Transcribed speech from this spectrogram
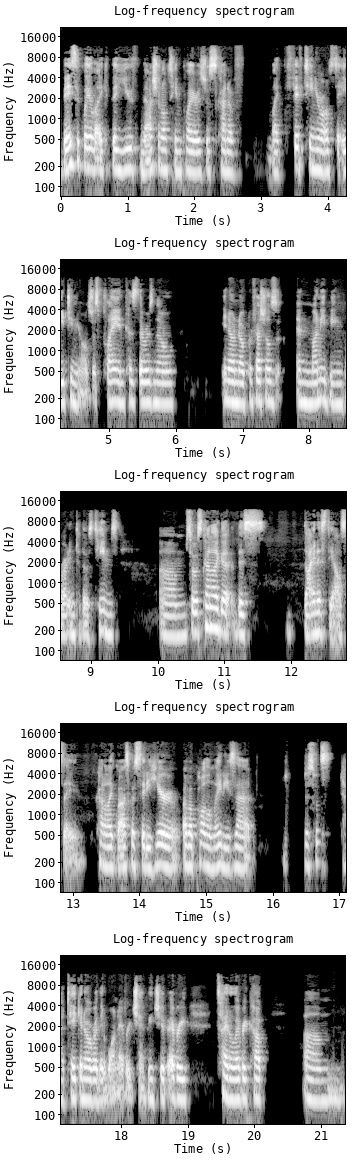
basically like the youth national team players, just kind of like 15 year olds to 18 year olds just playing because there was no you know no professionals and money being brought into those teams. Um, so it's kind of like a this dynasty, I'll say, kind of like Glasgow City here of Apollon ladies that just was had taken over. They'd won every championship, every title, every cup. Um,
